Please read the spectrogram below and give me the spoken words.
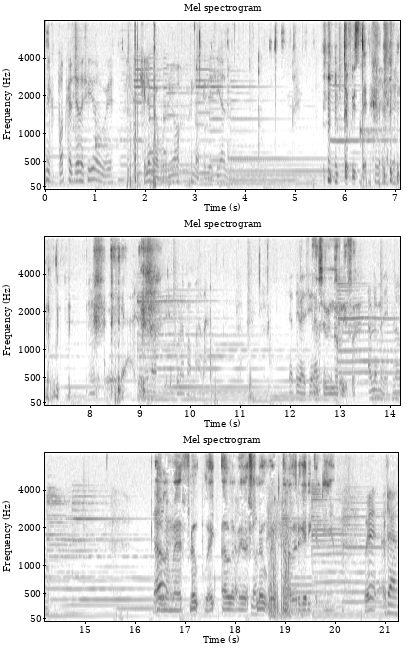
mi podcast, yo decido, güey. Chile me aburrió lo que decías, güey. te fuiste. Ya, es una- es pura mamada. Ya te iba a decir, No se vino rifa. háblame de Flow. No, Háblame de Flow, güey. Háblame de Flow. Flow, güey. A la verga, Erika, el niño. güey, o sea,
